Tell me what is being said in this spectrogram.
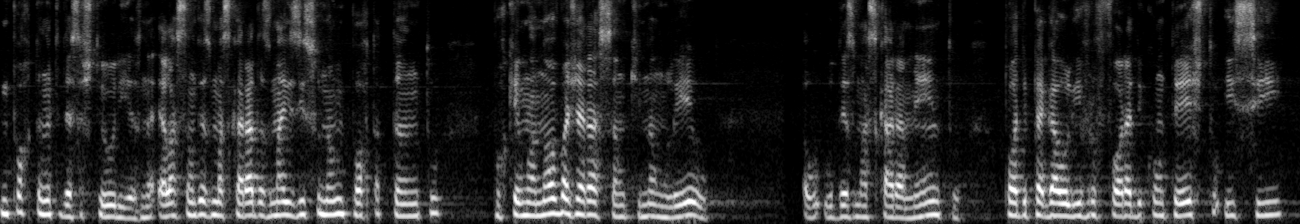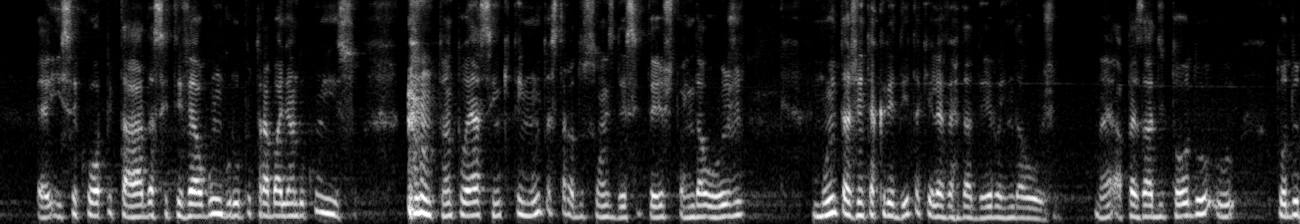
importante dessas teorias, né? Elas são desmascaradas, mas isso não importa tanto, porque uma nova geração que não leu o, desmascaramento pode pegar o livro fora de contexto e se é, e ser cooptada se tiver algum grupo trabalhando com isso. Tanto é assim que tem muitas traduções desse texto ainda hoje. Muita gente acredita que ele é verdadeiro ainda hoje, né? apesar de todo o todo o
